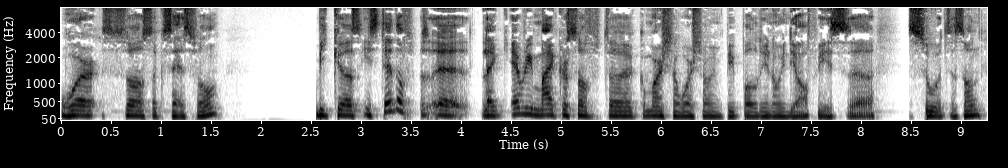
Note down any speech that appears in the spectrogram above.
were so successful? Because instead of uh, like every Microsoft uh, commercial were showing people, you know, in the office uh, suits and so on,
